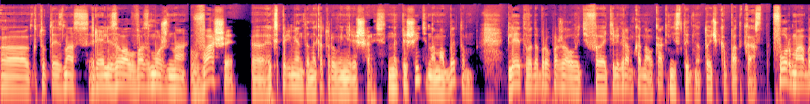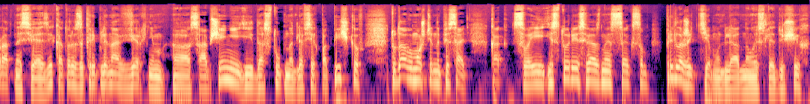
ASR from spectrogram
э, кто-то из нас реализовал, возможно, ваши эксперименты, на которые вы не решались. Напишите нам об этом. Для этого добро пожаловать в телеграм-канал «Как не стыдно. подкаст». Форма обратной связи, которая закреплена в верхнем э, сообщении и доступна для всех подписчиков. Туда вы можете написать как свои истории, связанные с сексом, предложить тему для одного из следующих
